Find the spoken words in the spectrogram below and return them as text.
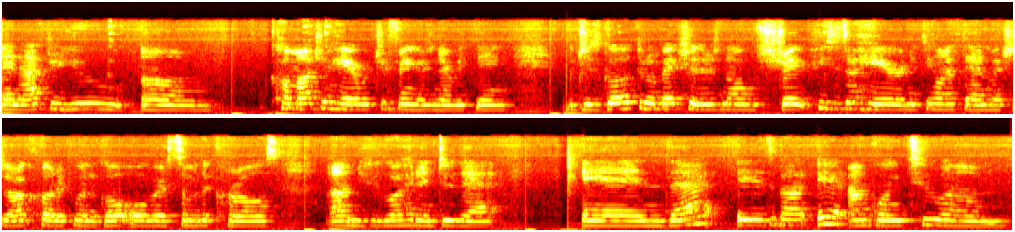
and after you um, comb out your hair with your fingers and everything just go through and make sure there's no straight pieces of hair or anything like that. Make sure it's all curled. If you want to go over some of the curls um, you can go ahead and do that. And that is about it. I'm going to um,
